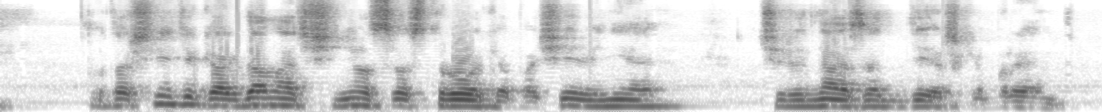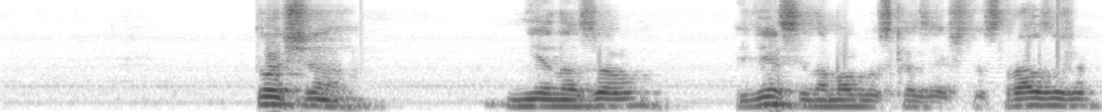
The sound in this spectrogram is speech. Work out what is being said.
уточните, когда начнется стройка, по чьей вине очередная задержка, бренд. Точно не назову. Единственное, могу сказать, что сразу же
